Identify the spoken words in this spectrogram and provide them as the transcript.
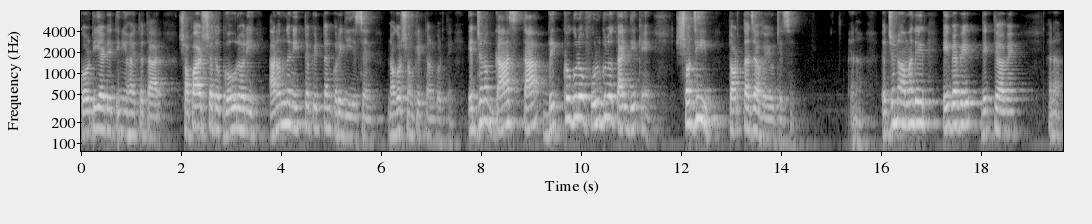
কোর্টিয়ার্ডে তিনি হয়তো তার সপার্শ্বদ গৌরহরি আনন্দ নিত্য কীর্তন করে গিয়েছেন, নগর সংকীর্তন করতে। এর জন্য গাছ, তা, বৃক্ষগুলো, ফুলগুলো তাই দেখে সজীব তরতাজা হয়ে উঠেছে। হ্যাঁ না? এর জন্য আমাদের এইভাবে দেখতে হবে হ্যাঁ না?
